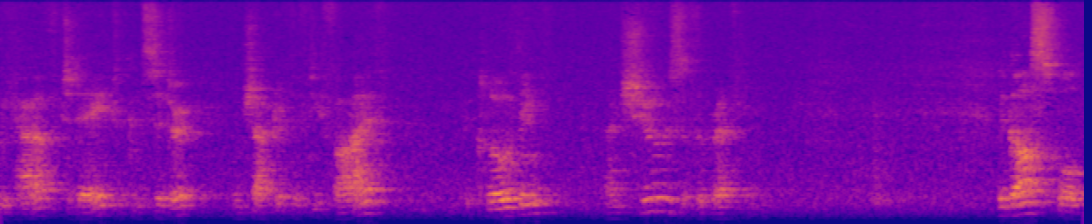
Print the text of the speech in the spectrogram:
we have today to consider in chapter and shoes of the brethren. The gospel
